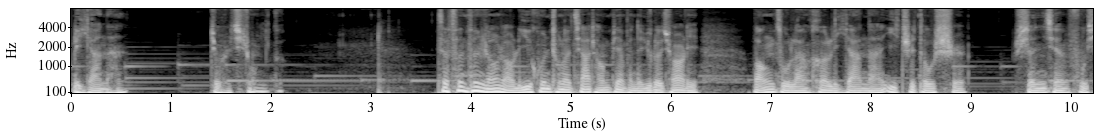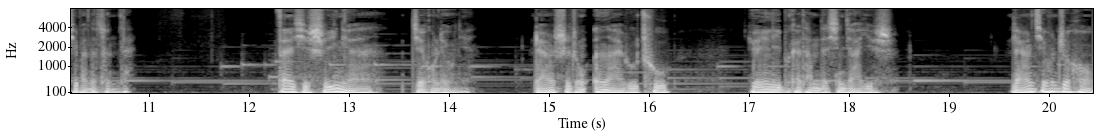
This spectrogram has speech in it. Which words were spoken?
李亚男就是其中一个。在纷纷扰扰、离婚成了家常便饭的娱乐圈里，王祖蓝和李亚男一直都是神仙夫妻般的存在。在一起十一年，结婚六年，两人始终恩爱如初。原因离不开他们的新家意识。两人结婚之后，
